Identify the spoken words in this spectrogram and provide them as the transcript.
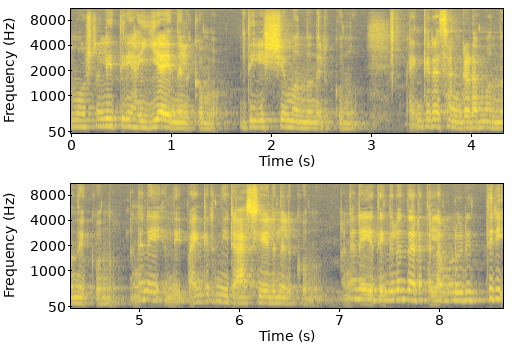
ഇമോഷണലി ഇത്തിരി ഹൈയായി നിൽക്കുമ്പോൾ ദേഷ്യം വന്ന് നിൽക്കുന്നു ഭയങ്കര സങ്കടം വന്ന് നിൽക്കുന്നു അങ്ങനെ ഭയങ്കര നിരാശയിൽ നിൽക്കുന്നു അങ്ങനെ ഏതെങ്കിലും തരത്തിൽ നമ്മൾ ഒരു ഇത്തിരി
